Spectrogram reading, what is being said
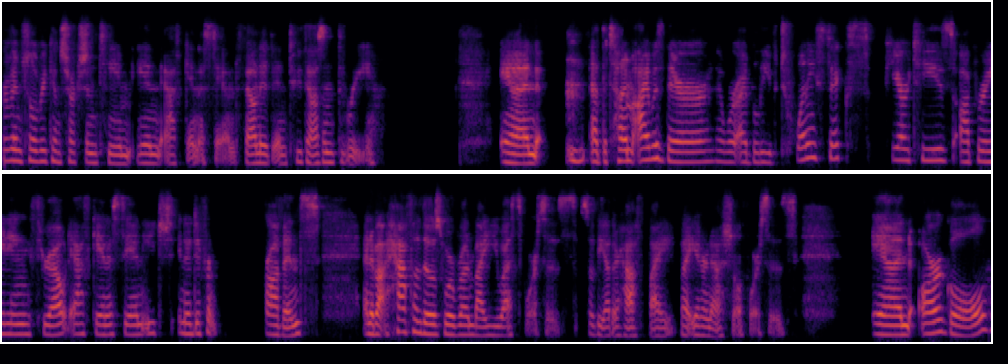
provincial reconstruction team in Afghanistan, founded in 2003. And at the time I was there, there were, I believe, 26 PRTs operating throughout Afghanistan, each in a different province. And about half of those were run by US forces, so the other half by, by international forces. And our goal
